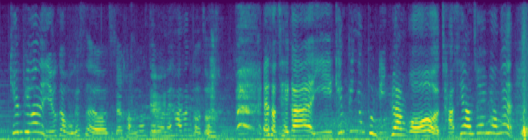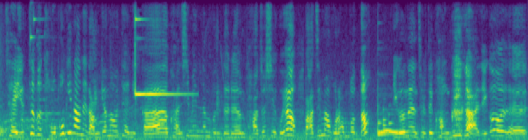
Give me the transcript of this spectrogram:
캠핑하는 이유가 뭐겠어요. 진짜 감성 때문에 하는 거죠. 그래서 제가 이 캠핑용품 리뷰한 거 자세한 설명은 제 유튜브 더보기란에 남겨놓을 테니까 관심 있는 분들은 봐주시고요. 마지막으로 한 번 더? 이거는 절대 광고가 아니고 제-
